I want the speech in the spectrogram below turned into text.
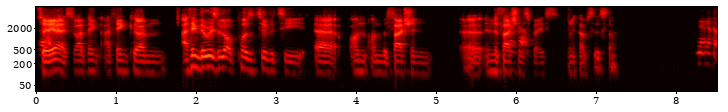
so Yeah. yeah. so I think I think um I think there is a lot of positivity uh, on on the fashion uh, in the fashion Yeah. space when it comes to this stuff. Yeah.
